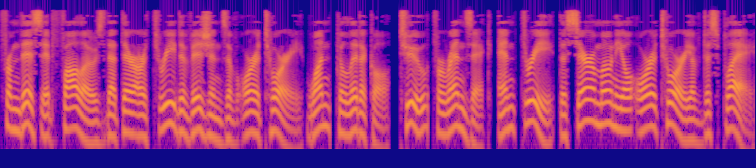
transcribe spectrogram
From this it follows that there are three divisions of oratory 1 political, 2 forensic, and 3 the ceremonial oratory of display.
